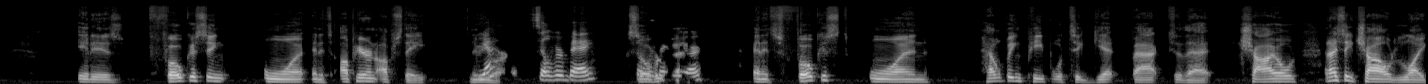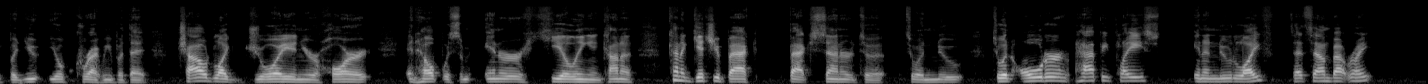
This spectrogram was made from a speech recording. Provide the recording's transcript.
It is focusing on, and it's up here in upstate New Yeah. York, Silver Bay. Silver, Silver Bay, Bay, New York. and it's focused on helping people to get back to that child and i say childlike but you you'll correct me but that childlike joy in your heart and help with some inner healing and kind of kind of get you back back centered to to a new to an older happy place in a new life does that sound about right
